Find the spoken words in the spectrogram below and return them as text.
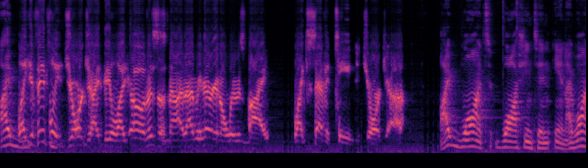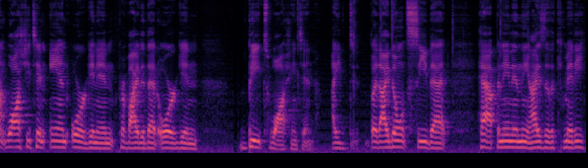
I. like if they played Georgia, I'd be like, oh, this is not. I mean, they're going to lose by like 17 to Georgia. I want Washington in. I want Washington and Oregon in, provided that Oregon beats Washington. I, But I don't see that happening in the eyes of the committee.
